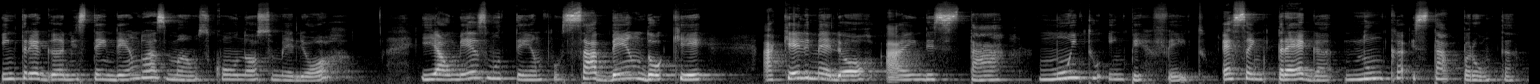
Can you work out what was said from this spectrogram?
entregando, estendendo as mãos com o nosso melhor e ao mesmo tempo sabendo que aquele melhor ainda está muito imperfeito. Essa entrega nunca está pronta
